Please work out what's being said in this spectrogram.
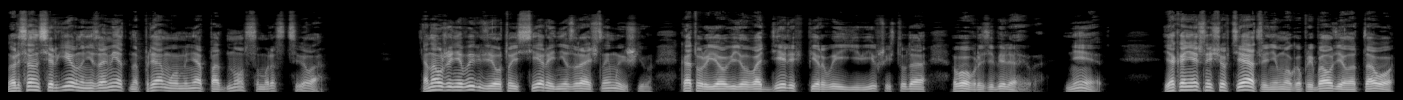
но Александра Сергеевна незаметно прямо у меня под носом расцвела. Она уже не выглядела той серой невзрачной мышью, которую я увидел в отделе, впервые явившись туда в образе Беляева. Нет. Я, конечно, еще в театре немного прибалдел от того,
